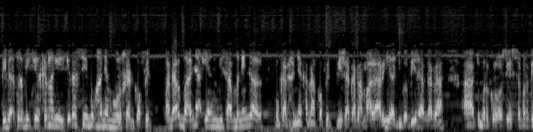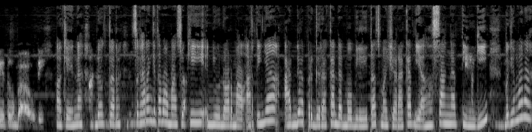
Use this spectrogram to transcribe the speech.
tidak terpikirkan lagi kita sibuk hanya menguruskan COVID. Padahal banyak yang bisa meninggal bukan hanya karena COVID, bisa karena malaria juga bisa karena ah, tuberkulosis. Seperti itu Mbak Audi. Oke, nah dokter, sekarang kita memasuki new normal. Artinya ada pergerakan dan mobilitas masyarakat yang sangat tinggi. Bagaimana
